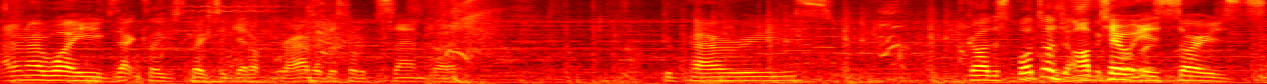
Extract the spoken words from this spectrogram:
I don't know what he exactly expects to get off grab at this sort of percent, but. Good parries. God, the spot dodge up tilt is so s-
